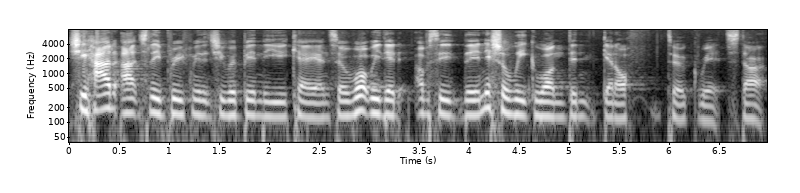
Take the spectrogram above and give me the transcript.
she had actually briefed me that she would be in the UK, and so what we did, obviously, the initial week one didn't get off to a great start.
